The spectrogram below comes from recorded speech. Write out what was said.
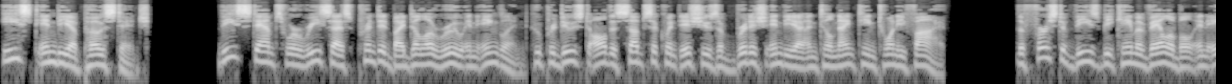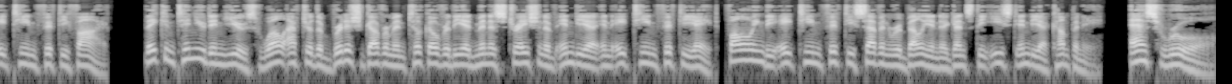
East India Postage. These stamps were recess printed by de la Rue in England who produced all the subsequent issues of British India until 1925. The first of these became available in 1855. They continued in use well after the British government took over the administration of India in 1858, following the 1857 rebellion against the East India Company's rule.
